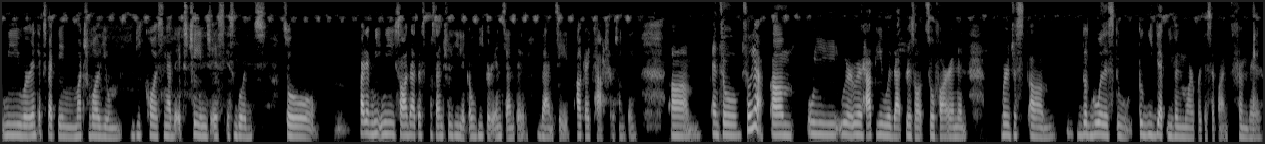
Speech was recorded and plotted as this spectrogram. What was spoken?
we weren't expecting much volume because nga the exchange is is goods. So parang we, we saw that as potentially like a weaker incentive than say outright cash or something. Um and so so yeah um we we're, we're happy with that result so far. And then we're just um the goal is to to get even more participants from there.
